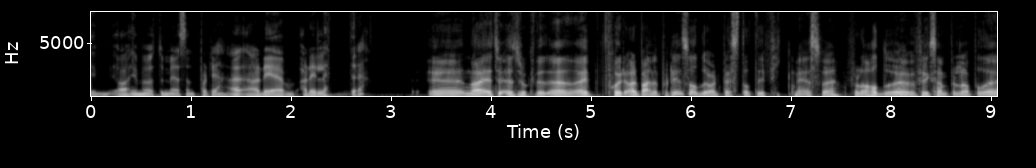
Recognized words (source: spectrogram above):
i, ja, I møte med Senterpartiet. Er, er, det, er det lettere? Eh, nei, jeg, jeg tror ikke det. Nei, For Arbeiderpartiet så hadde det vært best at de fikk med SV. For da hadde du f.eks. på det,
